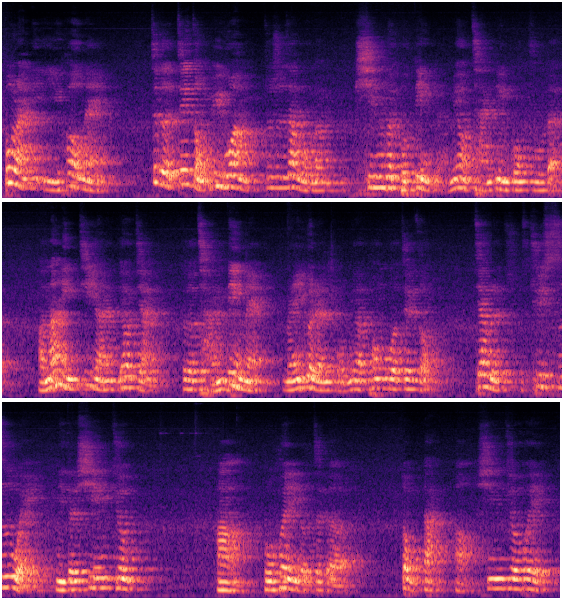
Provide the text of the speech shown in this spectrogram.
不然你以后呢，这个这种欲望就是让我们心会不定的，没有禅定功夫的啊。那你既然要讲这个禅定呢，每一个人我们要通过这种这样的去思维，你的心就啊不会有这个。动荡啊，心就会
